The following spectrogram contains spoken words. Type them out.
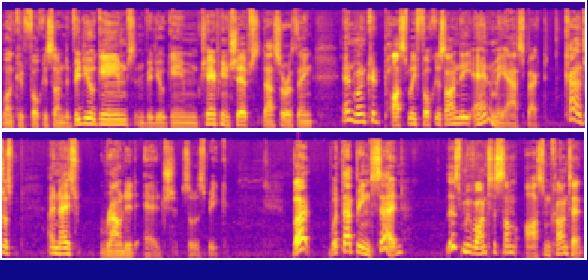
one could focus on the video games and video game championships, that sort of thing, and one could possibly focus on the anime aspect. Kind of just a nice rounded edge, so to speak. But with that being said, let's move on to some awesome content.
